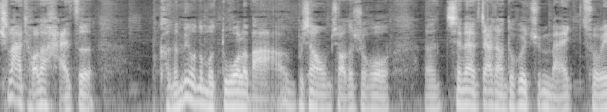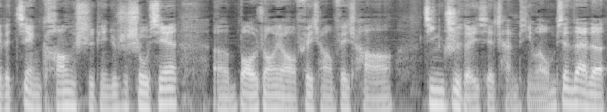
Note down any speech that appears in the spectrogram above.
吃辣条的孩子。可能没有那么多了吧，不像我们小的时候，嗯、现在的家长都会去买所谓的健康食品，就是首先，呃，包装要非常非常精致的一些产品了。我们现在的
